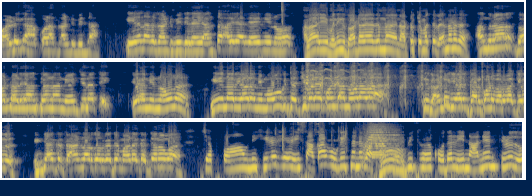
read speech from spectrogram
ಕೊಳ್ಳಿಗೆ ಹಾಕೊಳಕ್ ಗಂಟು ಬಿದ್ದ. ಏನಾರು ಗಂಟು ಬಿದ್ದಿಲ್ಲ ಎಂತ ಅಳಿಯಲ್ಲ ನೀನು? ಅಲ್ಲ ಈ ಮನಿಗೆ ದೊಡ್ಡ ಹಳೆ ಅದನ್ನ ಕೆಮ್ಮತ್ತಿಲ್ಲ ಏನ್ ನನಗ? ಅಂದ್ರ ದೊಡ್ಡ ಅಳಿಯ ಅಂತೇಳಿ ನಾನು ಹೆಂತಿನತಿ ಏನ್ ನಿನ್ನ ಅವನ? ನೀನಾರು ಹೇಳ ನಿಮ್ಮ ಅವ್ಗೆ ತೆಚ್ಚಿ ಬೆಳೆಕೊಂಡ ನೋಡವ ನೀ ಗಂಡು ಹೇಳಿ ಕರ್ಕೊಂಡು ಬರ್ಬೇಕಿಲ್ಲ ಹಿಂಗ್ಯಾಕ ಕಾಣ್ಲಾರ್ದವ್ರ ಗತೆ ಮಾಡಕತ್ತೇನವ ಯಪ್ಪ ಅವ್ನಿಗೆ ಹೇಳಿ ಹೇಳಿ. ಸಾಕಾಗ ಹೋಗೈತ್ ನನಗ. ಅರ್ಬಿ ತೊಳಕ್ ಹೋದಲ್ಲಿ ನಾನೇನ್ ತಿಳಿದು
